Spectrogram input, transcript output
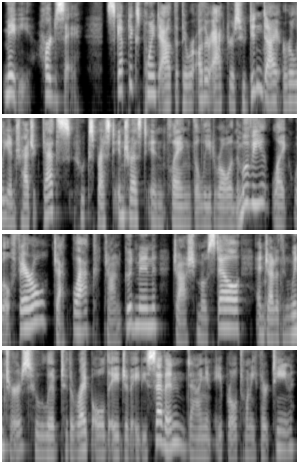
Maybe. Hard to say. Skeptics point out that there were other actors who didn't die early and tragic deaths who expressed interest in playing the lead role in the movie, like Will Ferrell, Jack Black, John Goodman, Josh Mostel, and Jonathan Winters, who lived to the ripe old age of 87, dying in April 2013.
